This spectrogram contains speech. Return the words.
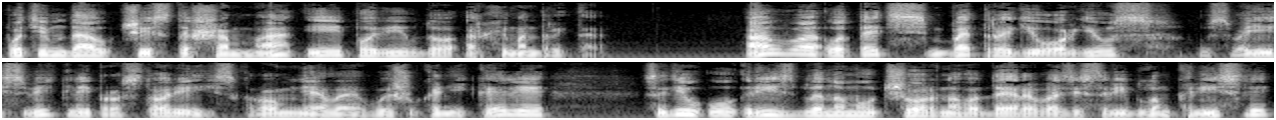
потім дав чисте шамма і повів до архимандрита. Авва, отець Бетра Георгіус, у своїй світлій, просторій, скромній, але вишуканій келії, сидів у різьбленому чорного дерева зі сріблом кріслі,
